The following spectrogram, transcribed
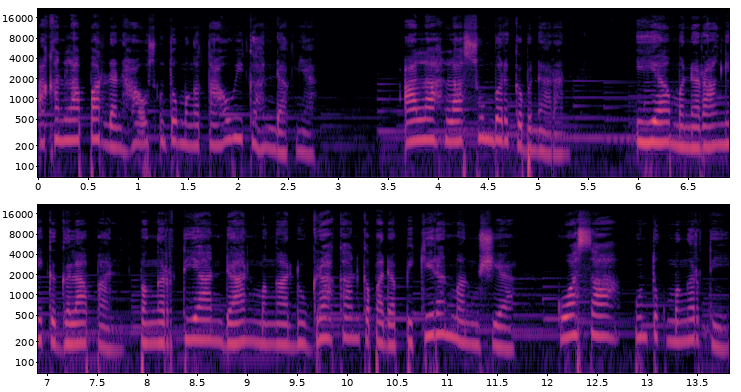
akan lapar dan haus untuk mengetahui kehendaknya. Allah lah sumber kebenaran ia menerangi kegelapan, pengertian, dan menganugerahkan kepada pikiran manusia kuasa untuk mengerti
